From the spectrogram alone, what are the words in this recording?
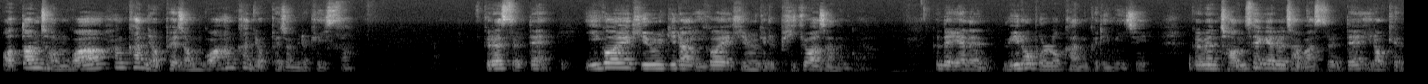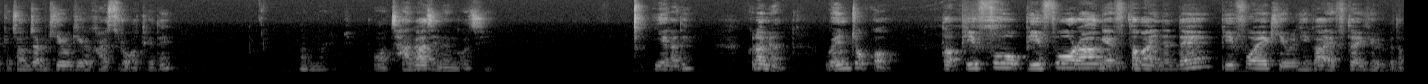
어떤 점과 한 칸 옆의 점과 한 칸 옆의 점 이렇게 있어. 그랬을 때 이거의 기울기랑 이거의 기울기를 비교하자는 거야. 근데 얘는 위로 볼록한 그림이지. 그러면 점 세 개를 잡았을 때 이렇게 이렇게 점점 기울기가 갈수록 어떻게 돼? 만만이죠. 어, 작아지는 거지. 이해가 돼? 그러면 왼쪽 거, 더 before, before랑 after가 있는데 before의 기울기가 after의 기울기보다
